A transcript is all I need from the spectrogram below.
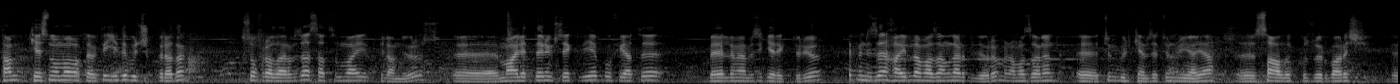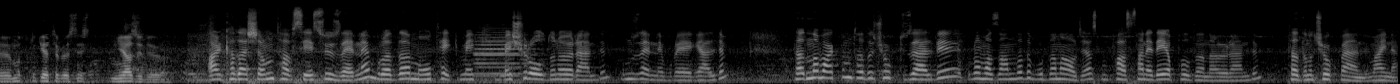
Tam kesin olmamakla birlikte 7,5 liradan sofralarımıza satılmayı planlıyoruz. E, maliyetlerin yüksekliği bu fiyatı belirlememizi gerektiriyor. Hepinize hayırlı Ramazanlar diliyorum. Ramazan'ın e, tüm ülkemize, tüm dünyaya e, sağlık, huzur, barış, e, mutluluk getirmesini niyaz ediyorum. Arkadaşlarımın tavsiyesi üzerine burada nohut ekmek meşhur olduğunu öğrendim. Bunun üzerine buraya geldim. Tadına baktım tadı çok güzeldi. Ramazan'da da buradan alacağız. Bu pastanede yapıldığını öğrendim. Tadını çok beğendim aynen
